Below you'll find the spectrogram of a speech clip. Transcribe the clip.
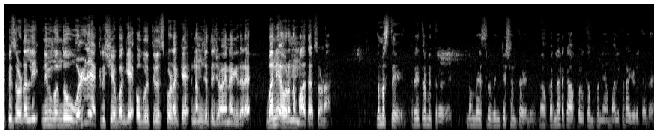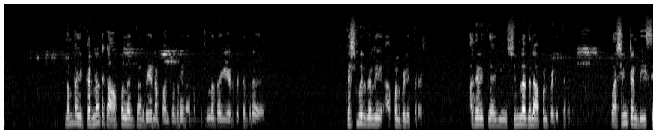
ಎಪಿಸೋಡ್ ಅಲ್ಲಿ ನಿಮ್ಗೊಂದು ಒಳ್ಳೆಯ ಕೃಷಿಯ ಬಗ್ಗೆ ಒಬ್ರು ತಿಳಿಸ್ಕೊಡಕ್ಕೆ ನಮ್ ಜೊತೆ ಜಾಯಿನ್ ಆಗಿದ್ದಾರೆ. ಬನ್ನಿ, ಅವರನ್ನ ಮಾತಾಡ್ಸೋಣ. ನಮಸ್ತೆ, ರೈತರ ಮಿತ್ರರೇ. ನಮ್ಮ ಹೆಸರು ವೆಂಕಟೇಶ್ ಅಂತ ಹೇಳಿ. ನಾವು ಕರ್ನಾಟಕ ಆಪಲ್ ಕಂಪನಿಯ ಮಾಲೀಕರಾಗಿರ್ತೇವೆ ನಮ್ಮ ಈ ಕರ್ನಾಟಕ ಆಪಲ್ ಅಂತಂದ್ರೆ ಏನಪ್ಪಾ ಅಂತಂದ್ರೆ ನಾನು ಮೊದಲನೇದಾಗಿ ಹೇಳ್ಬೇಕಂದ್ರೆ, ಕಾಶ್ಮೀರದಲ್ಲಿ ಆಪಲ್ ಬೆಳೀತಾರೆ. ಅದೇ ರೀತಿಯಾಗಿ ಶಿಮ್ಲಾದಲ್ಲಿ ಆಪಲ್ ಬೆಳೀತಾರೆ. ವಾಷಿಂಗ್ಟನ್ ಡಿ ಸಿ,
